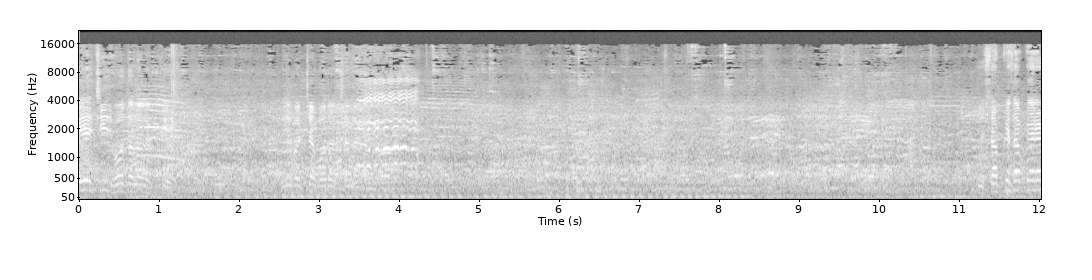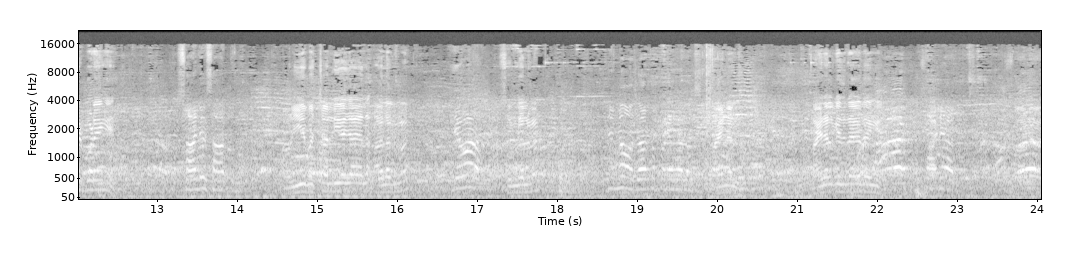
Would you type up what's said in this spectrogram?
ये। इसमें ये चीज़ बहुत अलग लगती है। ये बच्चा बहुत अच्छा लगा मुझे। तो सबके सब क्या रेट पड़ेंगे साढ़े सात। में और ये बच्चा लिया जाए अलग- अलग में? सिंगल में? नौ हज़ार का पड़ेगा फाइनल। फाइनल कितने का देंगे? साढ़े आठ। साढ़े आठ।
